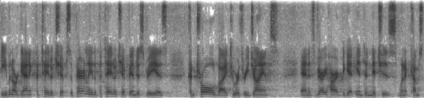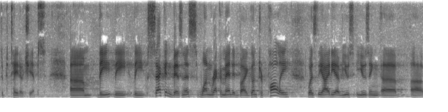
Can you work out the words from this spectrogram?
even organic potato chips. Apparently, the potato chip industry is controlled by two or three giants, and it's very hard to get into niches when it comes to potato chips. Um, the, the, the second business, one recommended by Gunter Pauli, was the idea of use, using uh, uh,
